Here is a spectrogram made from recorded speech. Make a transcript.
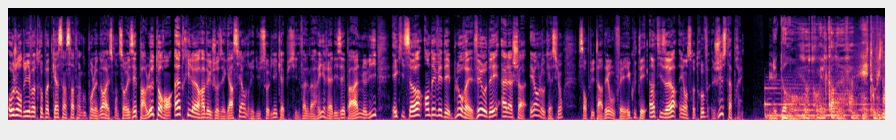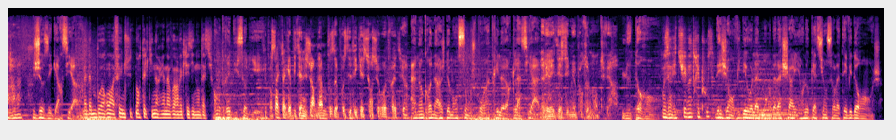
Aujourd'hui, votre podcast Un certain goût pour le noir est sponsorisé par Le Torrent, un thriller avec José Garcia, André Dussolier, Capucine Valmarie, réalisé par Anne Lely et qui sort en DVD, Blu-ray, VOD, à l'achat et en location. Sans plus tarder, on vous fait écouter un teaser et on se retrouve juste après. Le torrent. Ils ont retrouvé le corps de ma femme. Elle est tombée dans la main. José Garcia. Madame Boiron a fait une chute mortelle qui n'a rien à voir avec les inondations. André Dussolier. C'est pour ça que la capitaine gendarme vous a posé des questions sur votre voiture. Un engrenage de mensonges pour un thriller glacial. La vérité, c'est mieux pour tout le monde, tu verras. Le torrent. Vous avez tué votre épouse? Déjà en vidéo à la demande à l'achat et en location sur la TV d'Orange.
